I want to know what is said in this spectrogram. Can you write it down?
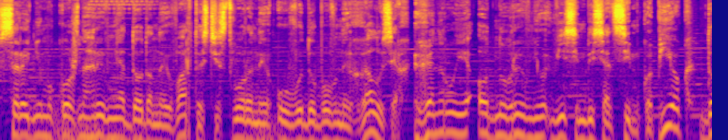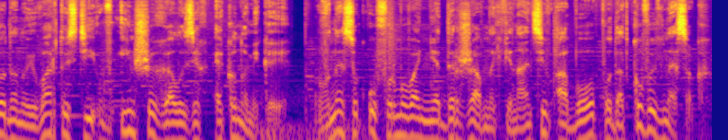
В середньому кожна гривня доданої вартості, створеної у видобувних галузях, генерує 1 гривню 87 копійок доданої вартості в інших галузях економіки. Внесок у формування державних фінансів або податковий внесок.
